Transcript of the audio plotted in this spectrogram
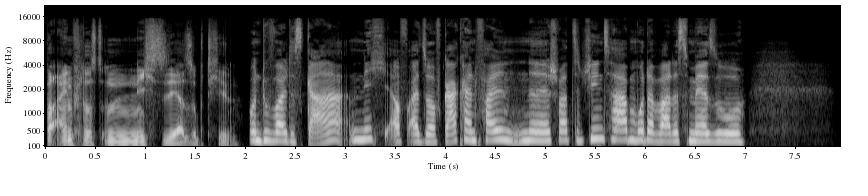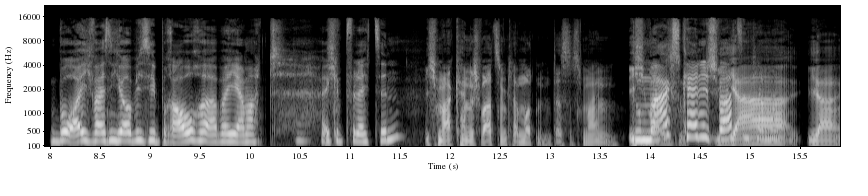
beeinflusst und nicht sehr subtil. Und du wolltest gar nicht, auf, also auf gar keinen Fall eine schwarze Jeans haben oder war das mehr so, boah, ich weiß nicht, ob ich sie brauche, aber ja, macht, ergibt vielleicht Sinn? Ich mag keine schwarzen Klamotten. Das ist mein. Du ich magst weiß, keine schwarzen ja, Klamotten? Ja,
